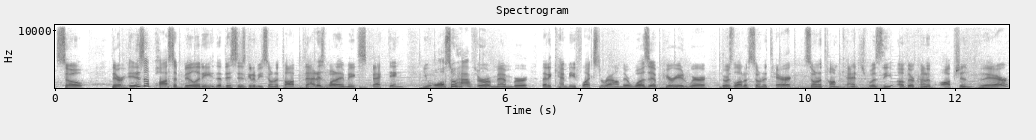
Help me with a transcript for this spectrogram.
So there is a possibility that this is going to be Sona top. That is what I'm expecting. You also have to remember that it can be flexed around. There was a period where there was a lot of Sona Taric. Sona Tahm Kench was the other kind of option there.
